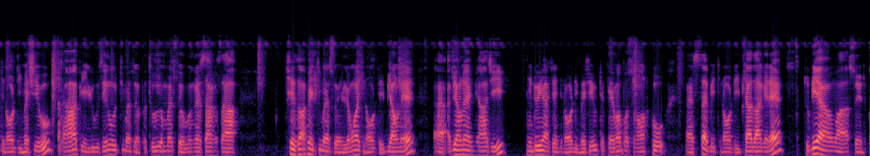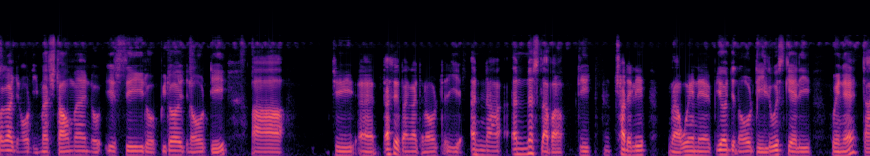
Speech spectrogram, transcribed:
ကျွန်တော်ဒီမရှိဘူးဒါအပြင်လူစင်းကိုကြည့်မယ်ဆိုရင်ဘသူအမဲဆိုရင်ဝင်ကစားကစားခြေစောအဖြစ်ကြည့်မယ်ဆိုရင်လုံးဝကျွန်တော်ဒီပြောင်းလဲအပြောင်းလဲအများကြီးမြင်တွေ့ရခြင်းကျွန်တော်ဒီမရှိဘူးတကယ်မှပေါ်စကောင်းတစ်ခုဆက်ပြီးကျွန်တော်ဒီပြသခဲ့တယ်ဒုတိယမှာဆိုရင်တစ်ဖက်ကကျွန်တော်ဒီ match downman တို့ AC တို့ပြီးတော့ကျွန်တော်ဒီအာ ဒီအဲတက်စစ်ပိုင်းကကျွန်တော်တို့ဒီအနာအနက်လာပါဒီ chart လေးဝင်တယ်ပြီးတော့ကျွန်တော်တို့ဒီ Lewis Kelly ဝင်တယ်ဒါ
